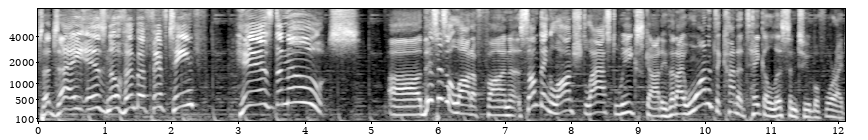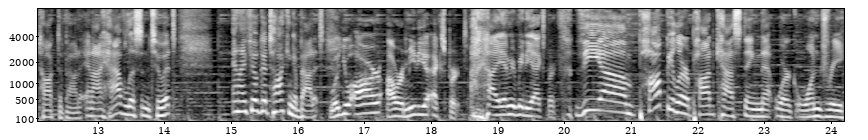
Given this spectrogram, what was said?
Today is November 15th. Here's the news. Uh, this is a lot of fun. Something launched last week, Scotty, that I wanted to kind of take a listen to before I talked about it, and I have listened to it. And I feel good talking about it. Well, you are our media expert. I am your media expert. The um, popular podcasting network Wondery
